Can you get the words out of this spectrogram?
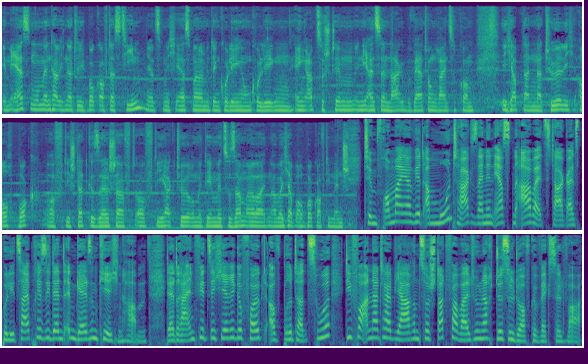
Im ersten Moment habe ich natürlich Bock auf das Team, jetzt mich erstmal mit den Kolleginnen und Kollegen eng abzustimmen, in die einzelnen Lagebewertungen reinzukommen. Ich habe dann natürlich auch Bock auf die Stadtgesellschaft, auf die Akteure, mit denen wir zusammenarbeiten, aber ich habe auch Bock auf die Menschen. Tim Frommeier wird am Montag seinen ersten Arbeitstag als Polizeipräsident in Gelsenkirchen haben. Der 43-Jährige folgt auf Britta Zur, die vor anderthalb Jahren zur Stadtverwaltung nach Düsseldorf gewechselt war.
